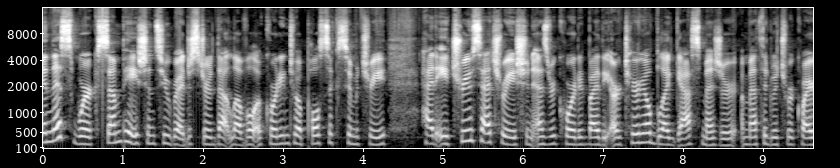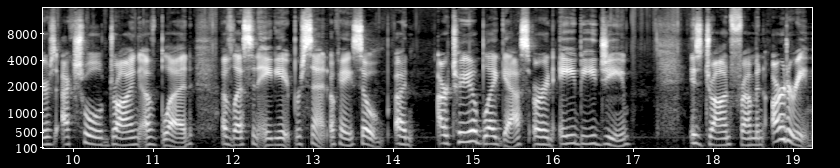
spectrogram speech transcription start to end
In this work, some patients who registered that level according to a pulse oximetry had a true saturation as recorded by the arterial blood gas measure, a method which requires actual drawing of blood of less than 88%. Okay, so an arterial blood gas, or an ABG, is drawn from an artery.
